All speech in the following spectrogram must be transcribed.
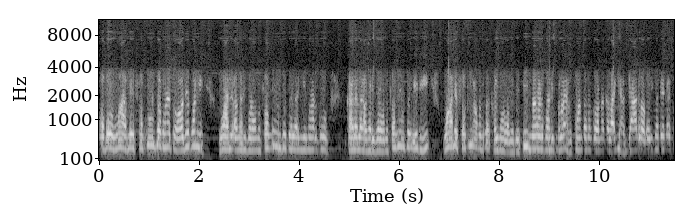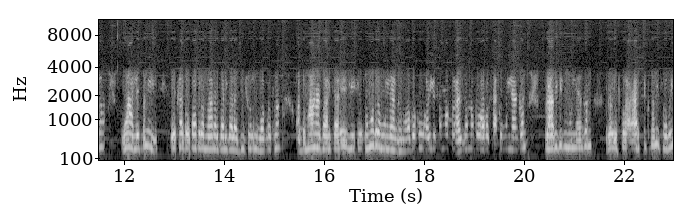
अब उहाँहरूले सक्नुहुन्छ भने त अझै पनि उहाँले अगाडि बढाउन सक्नुहुन्छ त्यसलाई निर्माणको कार्यलाई अगाडि बढाउन सक्नुहुन्छ। यदि उहाँले सक्ने अवस्था छैन भनेदेखि नगरपालिकालाई हस्तान्तरण गर्नका लागि हामीले आग्रह गरिसकेका छौँ। उहाँहरूले पनि एक खालको पत्र महानगरपालिकालाई दिइसक्नु भएको छ। अन्त महानगरपालिकाले यो समग्र मूल्याङ्कन अबको अहिलेसम्मको हालसम्मको अवस्थाको मूल्याङ्कन प्राविधिक मूल्याङ्कन र यसको आर्थिक पनि सबै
